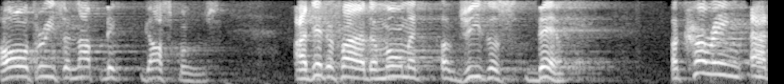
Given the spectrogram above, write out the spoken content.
All three synoptic gospels identify the moment of Jesus' death occurring at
